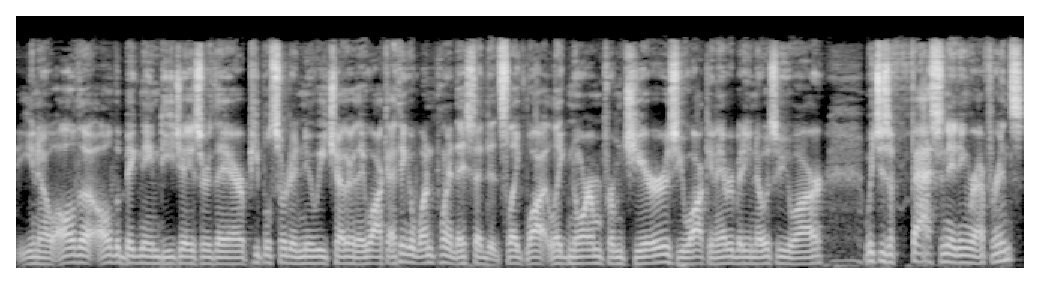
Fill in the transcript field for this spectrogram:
you know all the all the big name DJs are there. People sort of knew each other. They walked. I think at one point they said it's like like Norm from Cheers. You walk in, everybody knows who you are, which is a fascinating reference.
